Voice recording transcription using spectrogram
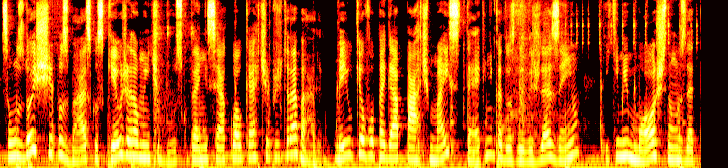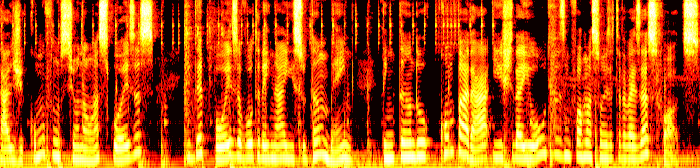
São os dois tipos básicos que eu geralmente busco para iniciar qualquer tipo de trabalho. Meio que eu vou pegar a parte mais técnica dos livros de desenho e que me mostram os detalhes de como funcionam as coisas, e depois eu vou treinar isso também, tentando comparar e extrair outras informações através das fotos.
